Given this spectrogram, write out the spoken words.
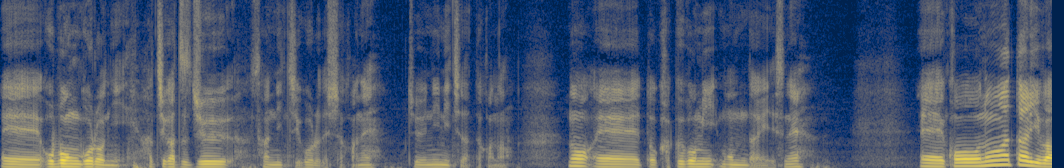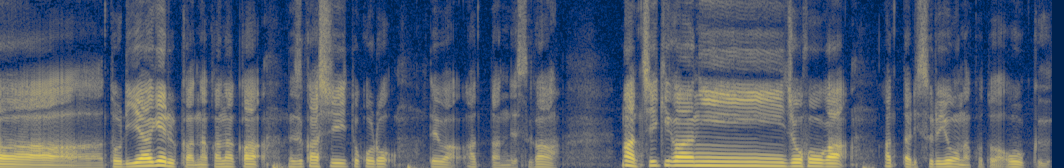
えーお盆頃に8月13日頃でしたかね12日だったかなの、えー、と核ごみ問題ですね。えーこの辺りは取り上げるかなかなか難しいところではあったんですが、まあ、地域側に情報があったりするようなことは多く、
